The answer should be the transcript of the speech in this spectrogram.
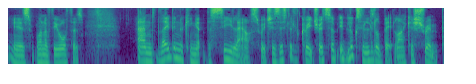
is one of the authors. And they've been looking at the sea louse, which is this little creature. A, it looks a little bit like a shrimp.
